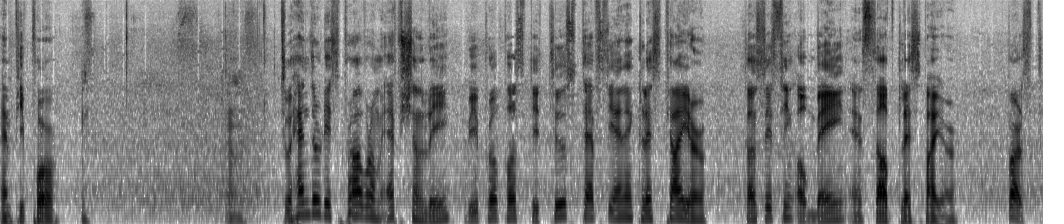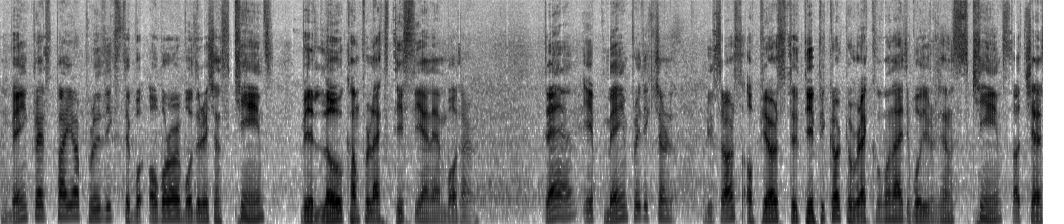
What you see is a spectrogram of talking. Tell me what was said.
and P4. Mm. To handle this problem efficiently, we propose the two-step CNN classifier consisting of main and sub-classifier. First, main classifier predicts the overall modulation schemes with low complexity CNN model. Then, if main prediction results appears too difficult to recognize modulation schemes such as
